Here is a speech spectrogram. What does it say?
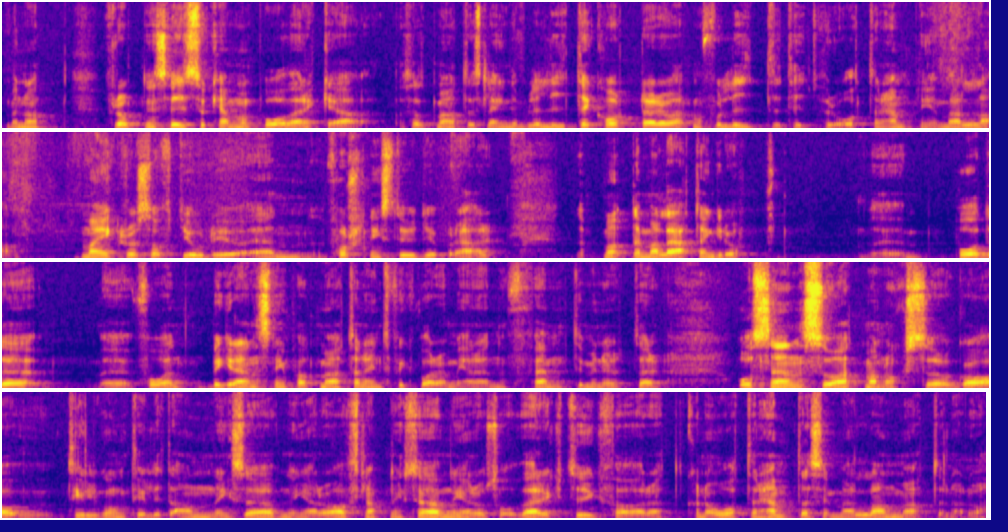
Men att förhoppningsvis så kan man påverka så att möteslängden blir lite kortare och att man får lite tid för återhämtning emellan. Microsoft gjorde ju en forskningsstudie på det här där man lät en grupp eh, både eh, få en begränsning på att mötena inte fick vara mer än 50 minuter och sen så att man också gav tillgång till lite andningsövningar och avslappningsövningar och så, verktyg för att kunna återhämta sig mellan mötena då.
